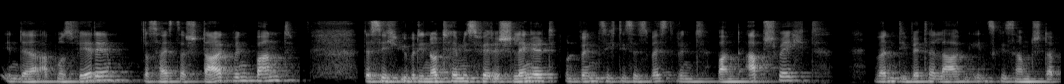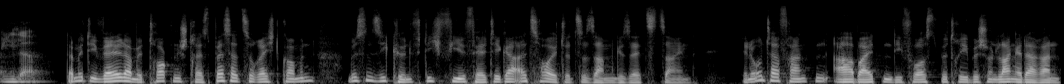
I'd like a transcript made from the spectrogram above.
in der Atmosphäre, das heißt das Starkwindband, das sich über die Nordhemisphäre schlängelt. Und wenn sich dieses Westwindband abschwächt, werden die Wetterlagen insgesamt stabiler. Damit die Wälder mit Trockenstress besser zurechtkommen, müssen sie künftig vielfältiger als heute zusammengesetzt sein. In Unterfranken arbeiten die Forstbetriebe schon lange daran,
